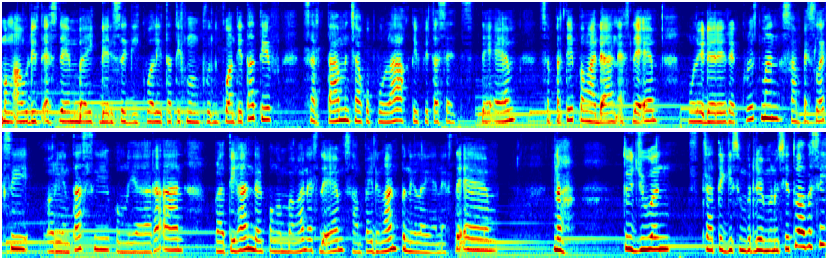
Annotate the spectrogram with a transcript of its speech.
mengaudit SDM baik dari segi kualitatif maupun kuantitatif, serta mencakup pula aktivitas SDM seperti pengadaan SDM mulai dari rekrutmen sampai seleksi, orientasi, pemeliharaan, pelatihan dan pengembangan SDM sampai dengan penilaian SDM. Nah, tujuan strategi sumber daya manusia itu apa sih?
